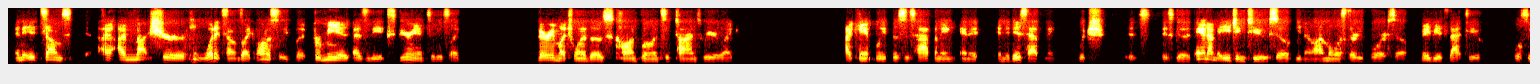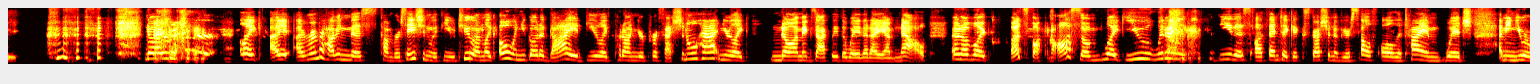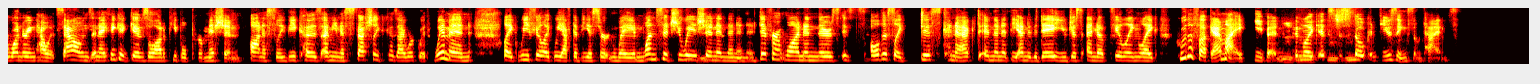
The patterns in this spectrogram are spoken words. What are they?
And it sounds I, am not sure what it sounds like, honestly, but for me, as the experience, it was like very much one of those confluence of times where you're like, I can't believe this is happening, and it and it is happening, which is is good. And I'm aging too, so you know I'm almost 34, so maybe it's that too. We'll see. no, I remember like I, I remember having this conversation with you too. I'm like, oh, when you go to guide, do you like put on your professional hat? And you're like, no, I'm exactly the way that I am now. And I'm like, that's fucking awesome. Like you literally be this authentic expression of yourself all the time, which I mean, you were wondering how it sounds. And I think it gives a lot of people permission, honestly, because I mean, especially because I work with women, like we feel like we have to be a certain way in one mm-hmm. situation and then in a different one. And there's it's all this like disconnect. And then at the end of the day, you just end up feeling like, who the fuck am I even? Mm-hmm, and like it's mm-hmm. just so confusing sometimes.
